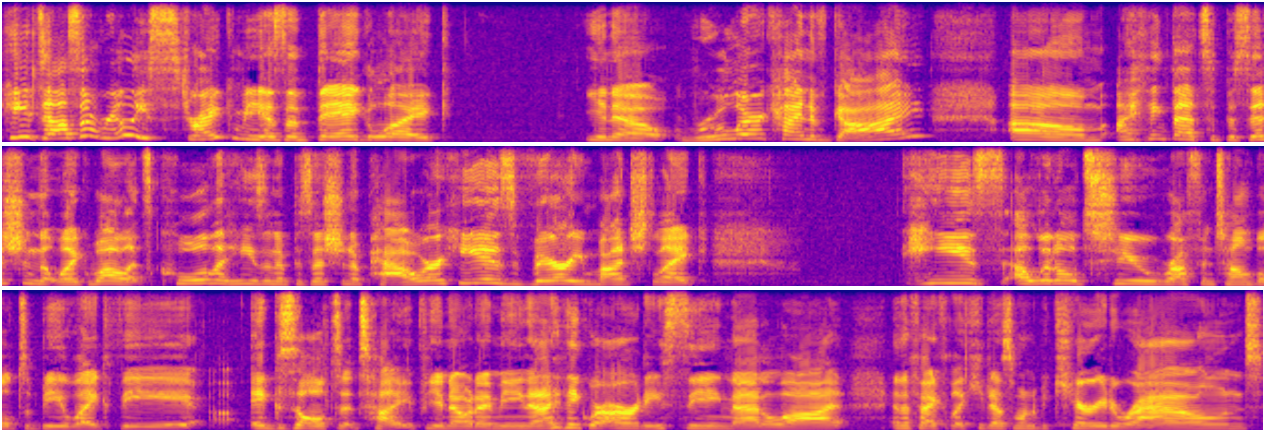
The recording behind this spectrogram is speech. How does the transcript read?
He doesn't really strike me as a big, like, you know, ruler kind of guy. Um, I think that's a position that, like, while it's cool that he's in a position of power, he is very much like he's a little too rough and tumble to be like the exalted type, you know what I mean? And I think we're already seeing that a lot. And the fact like he doesn't want to be carried around.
